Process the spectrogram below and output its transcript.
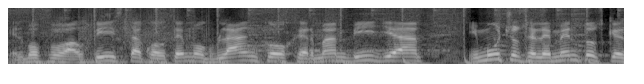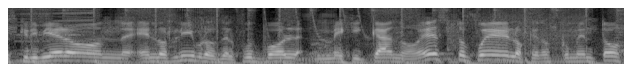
el Bofo Bautista, Cuauhtémoc Blanco, Germán Villa y muchos elementos que escribieron en los libros del fútbol mexicano. Esto fue lo que nos comentó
